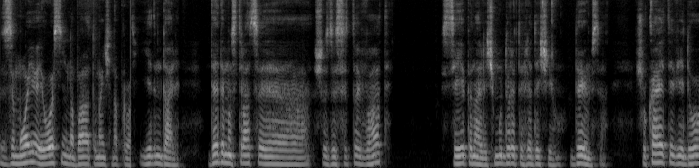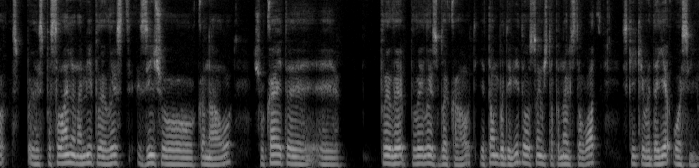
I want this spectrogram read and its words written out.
зимою і осінню набагато менше напруги. Їдемо далі. Де демонстрація 60 Вт з цієї панелі? Чому дурити глядачів? Дивимося. Шукаєте відео з- з посилання на мій плейлист з іншого каналу. Шукаєте е, плейлист Blackout, і там буде відео сонячна панель 100 Вт, скільки видає осінню.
